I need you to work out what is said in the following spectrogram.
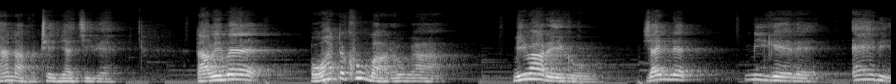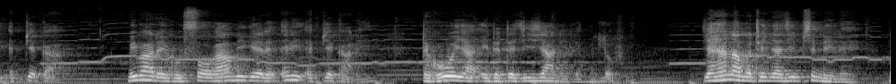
ဟန္တာမထေမြတ်ကြီးပဲဒါပေမဲ့ဘဝတစ်ခုမှာတော့ကမိဘတွေကိုရိုက်လက်မိခဲ့တဲ့အဲ့ဒီအပြစ်ကမိဘတွေကိုစော်ကားမိခဲ့တဲ့အဲ့ဒီအပြစ်ကလေတကိုးအရာအိတ်တက်ကြီးရနေလေမလွတ်ဘူးယဟန္တာမထေရကြီးဖြစ်နေလေမ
